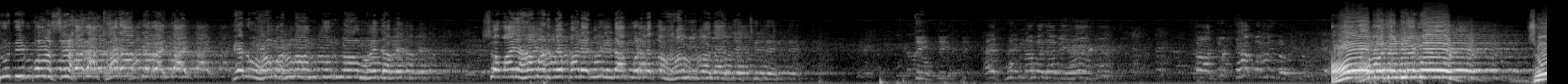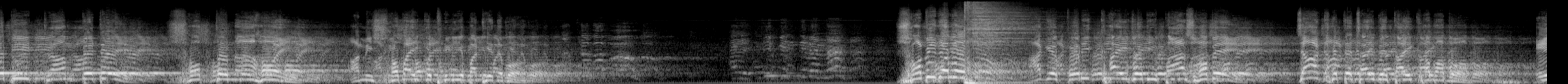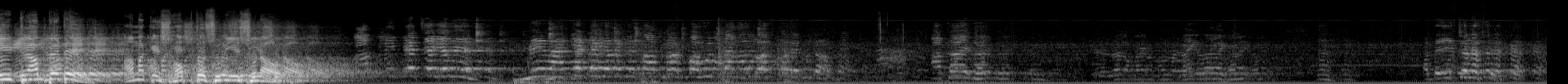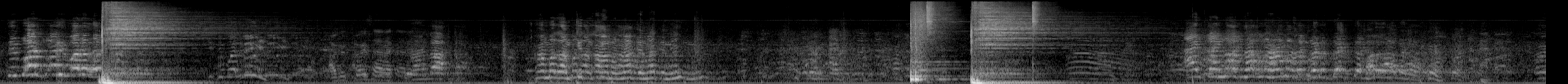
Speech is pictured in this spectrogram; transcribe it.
যদি বাঁশি বাজা খারাপ বেরোয় যায় ফের আমার নাম দুর্নাম হয়ে যাবে। সবাই আমার ব্যাপারে নিন্দা করবে তো আমি বাজাই দেখছি দেখ। তুই এই যদি ট্রাম্পেটে শব্দ না হয়, আমি সবাইকে ফিরিয়ে পাঠিয়ে দেব। সবই দেব। আগে পরীক্ষায় যদি পাস হবে, যা খেতে চাইবে তাই খাওয়াবো। এই ট্রাম্পেটে আমাকে শব্দ শুনিয়ে শোনাও।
